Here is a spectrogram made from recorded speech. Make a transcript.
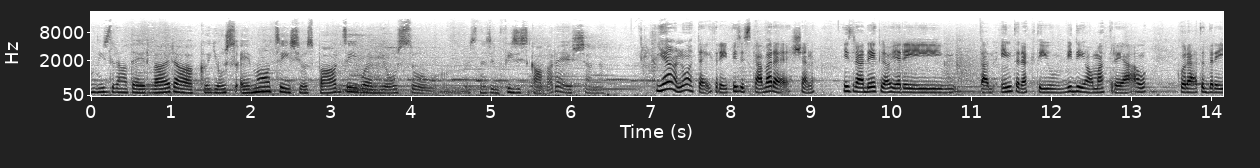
Un izrādē ir vairāk jūsu emocijas, jūsu pārdzīvojumi, jūsu nezinu, fiziskā varēšana. Jā, noteikti arī fiziskā varēšana. Izrāde iekļauj arī tādu interaktīvu video materiālu, kurā arī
